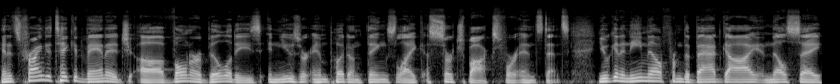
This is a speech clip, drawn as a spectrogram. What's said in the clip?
And it's trying to take advantage of vulnerabilities in user input on things like a search box, for instance. You'll get an email from the bad guy and they'll say,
